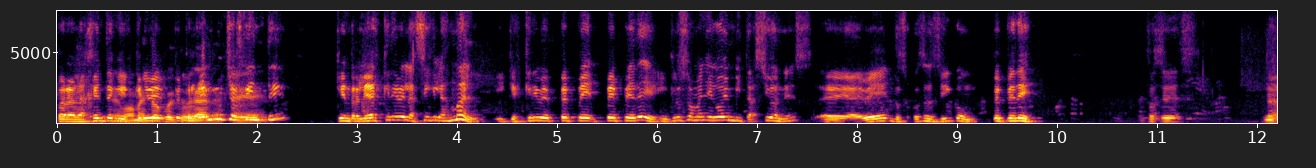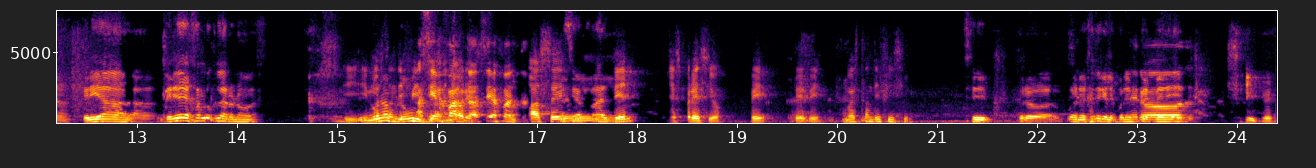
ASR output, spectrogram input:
para la gente que escribe. Porque hay cultural, mucha gente que en realidad escribe las siglas mal y que escribe PP, PPD. Incluso me han llegado invitaciones eh, a eventos o cosas así con PPD. Entonces, nada, quería, quería dejarlo claro nomás. Y, y no es tan difícil. Hacía falta, hacía falta. Pase Hacía falta. del desprecio. PDD. No es tan difícil. Sí, pero bueno, hay gente que le pone Pero, PPD. Sí, pe.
